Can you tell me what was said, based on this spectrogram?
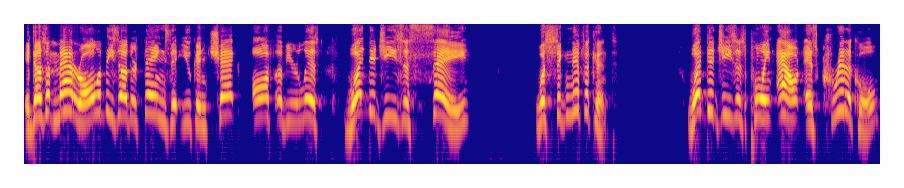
It doesn't matter all of these other things that you can check off of your list. What did Jesus say was significant? What did Jesus point out as critical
